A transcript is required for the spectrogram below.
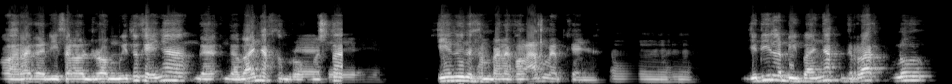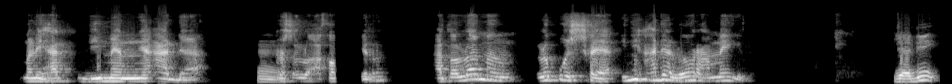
olahraga di velodrome itu kayaknya nggak nggak banyak tuh bro yeah, maksudnya yeah, yeah. Iya. itu udah sampai level atlet kayaknya hmm. jadi lebih banyak gerak lo melihat demandnya ada hmm. terus lo akomodir atau lo emang lo push kayak ini ada lo rame gitu jadi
